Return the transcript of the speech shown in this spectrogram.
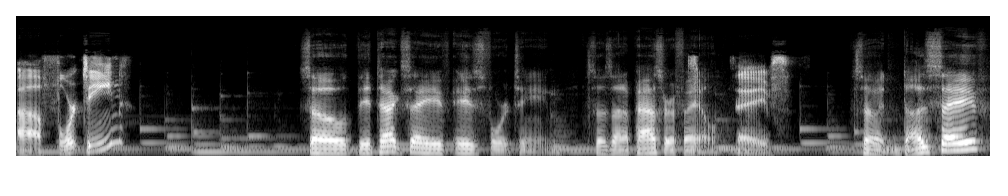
Uh 14? So the attack save is 14. So is that a pass or a fail? Saves. So it does save.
